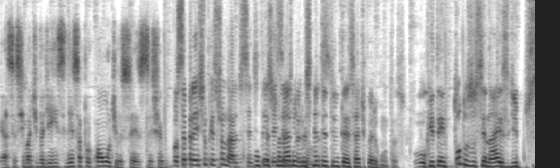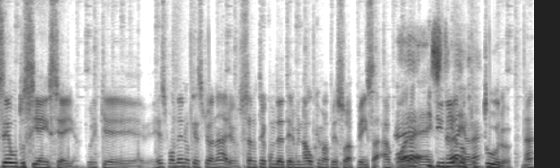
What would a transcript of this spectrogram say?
essa estimativa de residência por qual motivo? Você, você, chegou... você preenche um questionário de 137 um questionário perguntas. de 137 perguntas. O que tem todos os sinais de pseudociência aí. Porque respondendo o questionário, você não tem como determinar o que uma pessoa pensa agora é, é e diria no né? futuro, né?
